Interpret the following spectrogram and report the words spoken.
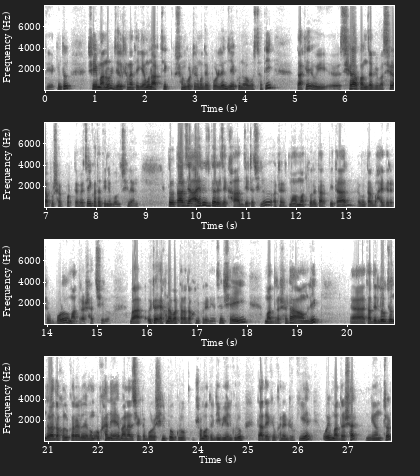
দিয়ে। কিন্তু সেই মানুষ জেলখানা থেকে এমন আর্থিক সংকটের মধ্যে পড়লেন যে কোনো অবস্থাতেই তাকে ওই সেরা পাঞ্জাবি বা সেরা পোশাক পরতে হয়েছে, এই কথা তিনি বলছিলেন। তো তার যে আয় রোজগারের যে খাত, যেটা ছিল অর্থাৎ মোহাম্মদপুরে তার পিতার এবং তার ভাইদের একটা বড় মাদ্রাসা ছিল। বা ওইটা এখন আবার তারা দখল করে নিয়েছেন। সেই মাদ্রাসাটা আওয়ামী লীগ তাদের লোকজন দ্বারা দখল করালো এবং ওখানে বাংলাদেশে একটা বড় শিল্প গ্রুপ, সম্ভবত ডিবিএল গ্রুপ তাদেরকে ওখানে ঢুকিয়ে ওই মাদ্রাসার নিয়ন্ত্রণ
